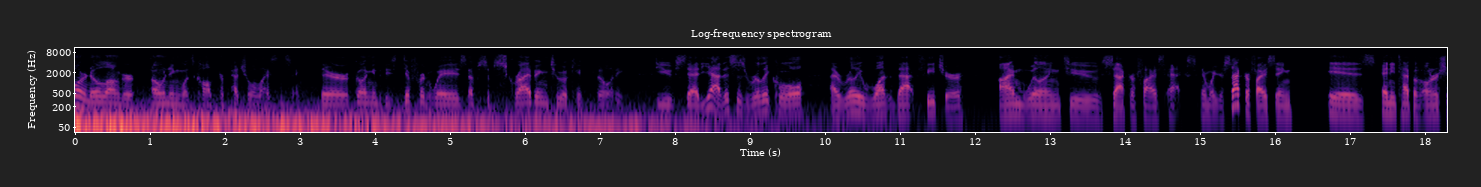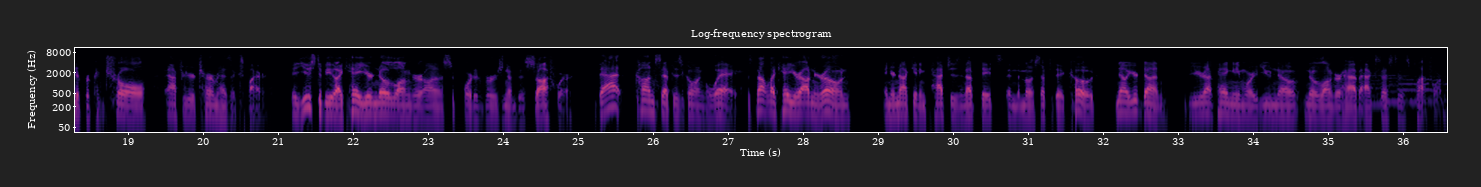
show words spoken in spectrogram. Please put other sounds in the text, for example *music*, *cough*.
people are no longer owning what's called perpetual licensing. They're going into these different ways of subscribing to a capability. You've said, yeah, this is really cool. I really want that feature. I'm willing to sacrifice X. And what you're sacrificing is any type of ownership or control after your term has expired. It used to be like, hey, you're no longer on a supported version of this software. That concept is going away. It's not like, hey, you're out on your own and you're not getting patches and updates and the most up-to-date code. No, you're done. You're not paying anymore. You no no longer have access to this platform.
